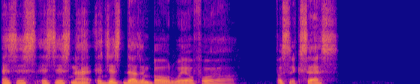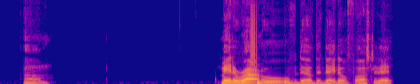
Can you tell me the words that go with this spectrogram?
It's just it's just not. It just doesn't bode well for uh for success. Um, made a right move the other day though, Foster. That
